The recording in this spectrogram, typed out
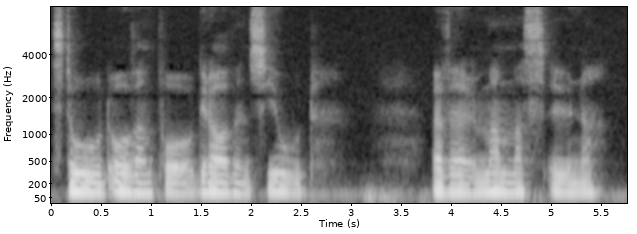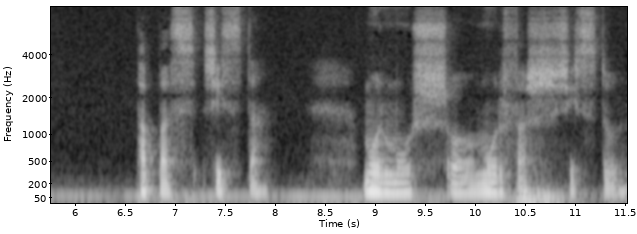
Stod ovanpå gravens jord över mammas urna, pappas kista, mormors och morfars kistor.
